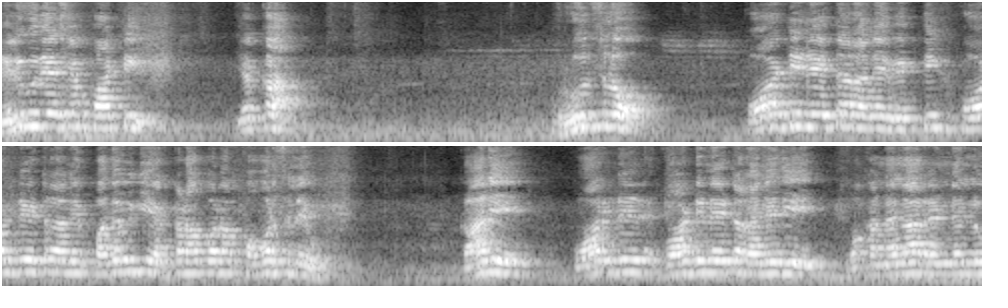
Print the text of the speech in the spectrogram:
తెలుగుదేశం పార్టీ యొక్క రూల్స్లో కోఆర్డినేటర్ అనే వ్యక్తికి కోఆర్డినేటర్ అనే పదవికి ఎక్కడా కూడా పవర్స్ లేవు. కానీ కోఆర్డినే కోఆర్డినేటర్ అనేది ఒక నెల రెండు నెలలు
